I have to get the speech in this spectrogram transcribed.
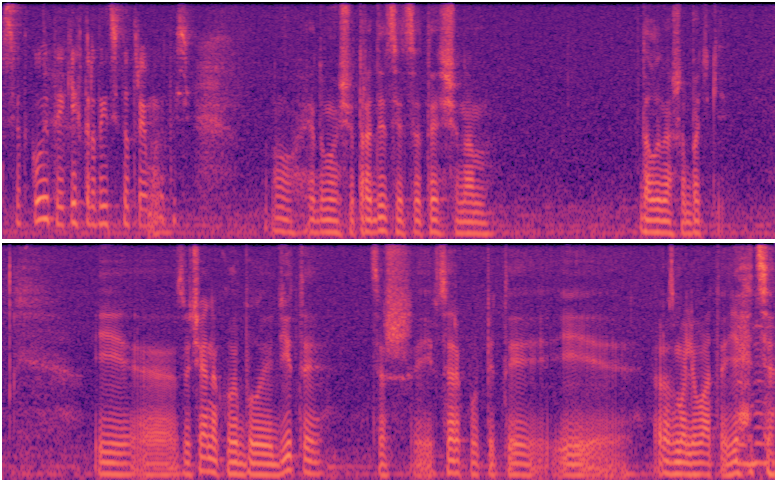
святкуєте, яких традицій дотримуєтесь. Ну, я думаю, що традиції це те, що нам дали наші батьки. І, е, звичайно, коли були діти, це ж і в церкву піти, і розмалювати яйця.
